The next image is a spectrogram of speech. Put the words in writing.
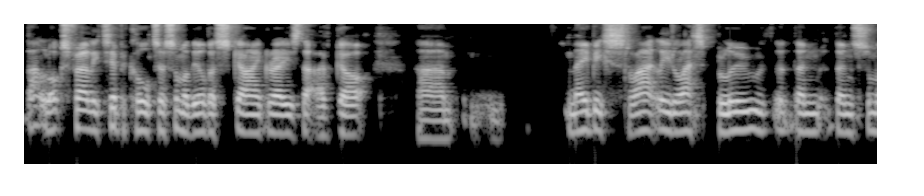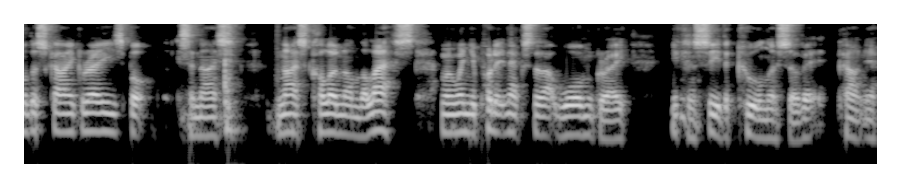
that looks fairly typical to some of the other sky greys that I've got. Um, maybe slightly less blue than than some of the sky greys, but it's a nice nice colour nonetheless. I mean, when you put it next to that warm grey, you can see the coolness of it, can't you?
